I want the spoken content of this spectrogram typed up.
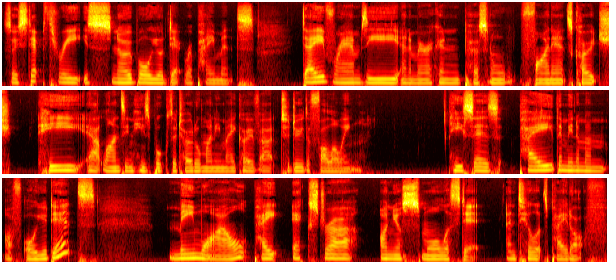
So, step three is snowball your debt repayments. Dave Ramsey, an American personal finance coach, he outlines in his book, The Total Money Makeover, to do the following. He says, pay the minimum off all your debts. Meanwhile, pay extra on your smallest debt until it's paid off.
